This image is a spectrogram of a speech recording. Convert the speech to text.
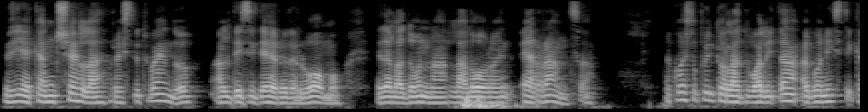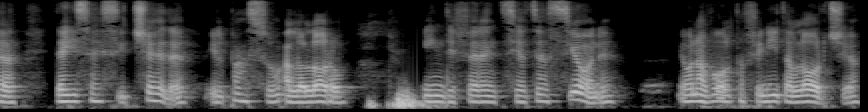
via cancella restituendo al desiderio dell'uomo e della donna la loro erranza. A questo punto la dualità agonistica dei sessi cede il passo alla loro indifferenziazione e una volta finita l'orgia,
